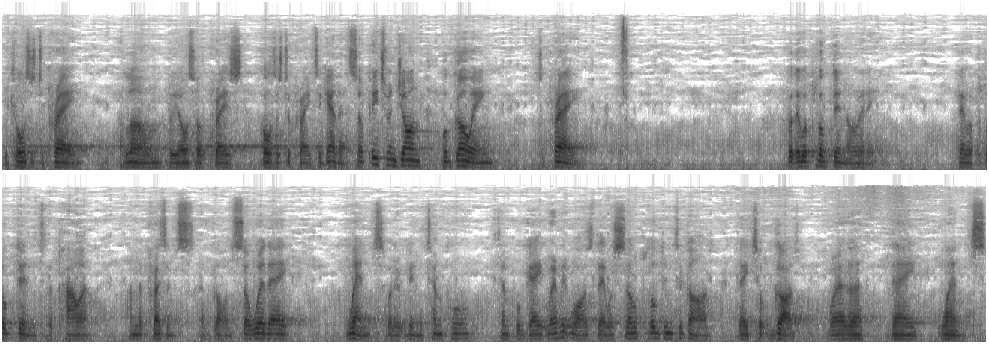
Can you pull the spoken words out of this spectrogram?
He calls us to pray alone, but He also prays, calls us to pray together. So Peter and John were going to pray. But they were plugged in already. They were plugged in to the power and the presence of God. So where they went, whether it be in the temple, temple gate, wherever it was, they were so plugged into God, they took God wherever they went.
